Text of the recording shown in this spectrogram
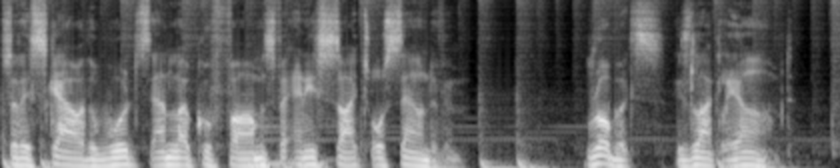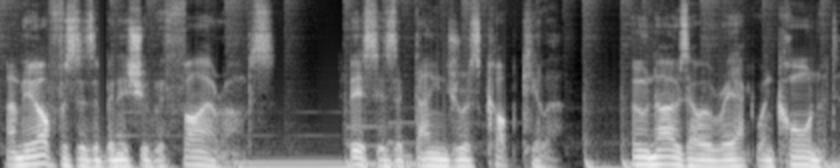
so they scour the woods and local farms for any sight or sound of him. Roberts is likely armed, and the officers have been issued with firearms. This is a dangerous cop killer. Who knows how he'll react when cornered?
